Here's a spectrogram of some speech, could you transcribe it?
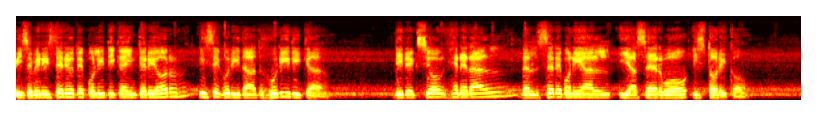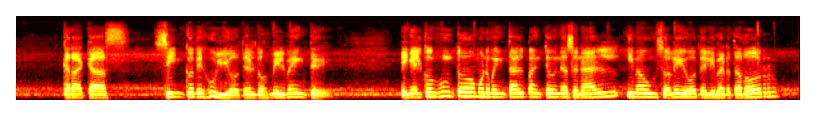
Viceministerio de Política Interior y Seguridad Jurídica. Dirección General del Ceremonial y Acervo Histórico. Caracas, 5 de julio del 2020. En el conjunto monumental Panteón Nacional y Mausoleo del Libertador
